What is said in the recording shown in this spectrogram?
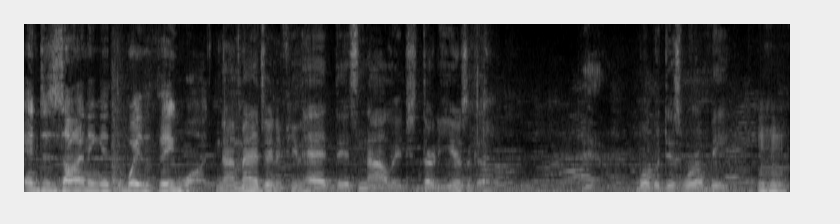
and designing it the way that they want. Now imagine if you had this knowledge 30 years ago. yeah. What would this world be? Mm-hmm.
